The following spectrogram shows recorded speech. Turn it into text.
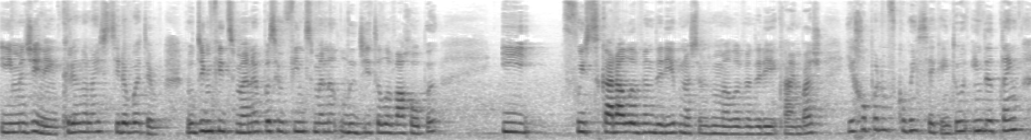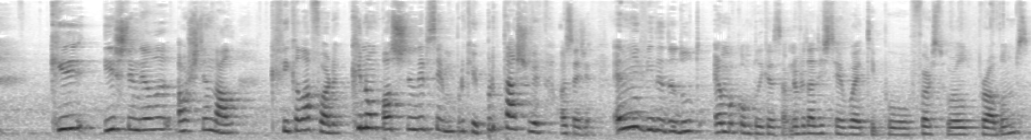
e imaginem, querendo ou não, isso tira bom tempo. No último fim de semana, passei o fim de semana legit a lavar roupa e fui secar a lavandaria, porque nós temos uma lavandaria cá em baixo, e a roupa não ficou bem seca, então ainda tenho que estendê-la ao estendal que fica lá fora, que não posso estender sempre. Porquê? Porque está a chover. Ou seja, a minha vida de adulto é uma complicação. Na verdade, isto é bué, tipo first world problems.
